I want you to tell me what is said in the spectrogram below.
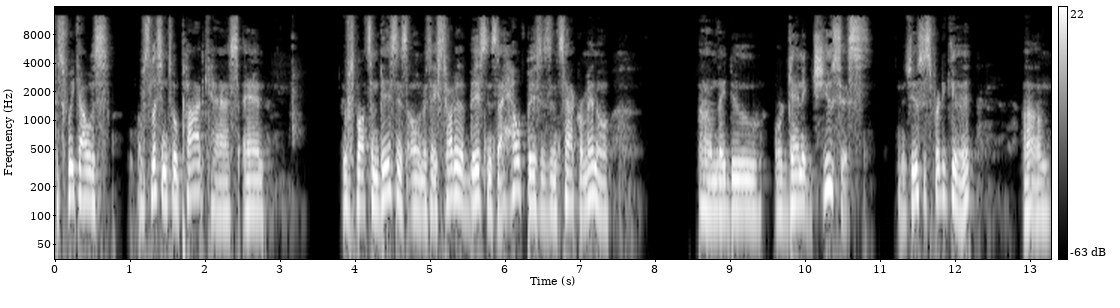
This week I was, I was listening to a podcast and it was about some business owners. They started a business, a health business in Sacramento. Um, they do organic juices. And the juice is pretty good. Um,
